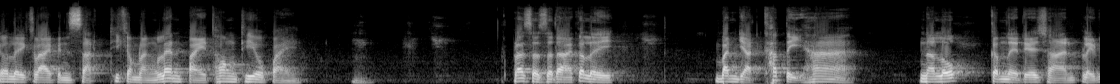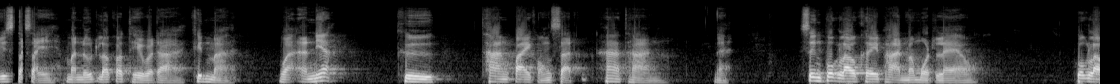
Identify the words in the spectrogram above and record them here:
ก็เลยกลายเป็นสัตว์ที่กำลังแล่นไปท่องเที่ยวไป พระศาสดาก็เลยบัญญัติคติห้านรกกำเนิดเดรัจฉานเปรตวิสัยมนุษย์แล้วก็เทวดาขึ้นมา ว่าอันเนี้ยคือทางไปของสัตว์ห้าทาง ซึ่งพวกเราเคยผ่านมาหมดแล้ว พวกเรา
